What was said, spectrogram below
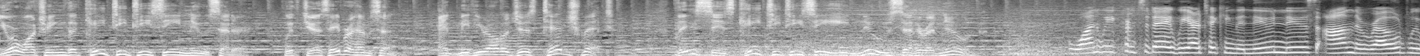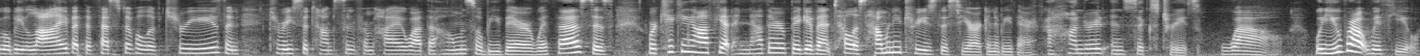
You're watching the KTTC News Center with Jess Abrahamson and meteorologist Ted Schmidt. This is KTTC News Center at noon. One week from today, we are taking the noon news on the road. We will be live at the Festival of Trees, and Teresa Thompson from Hiawatha Homes will be there with us as we're kicking off yet another big event. Tell us how many trees this year are going to be there? 106 trees. Wow. Well, you brought with you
